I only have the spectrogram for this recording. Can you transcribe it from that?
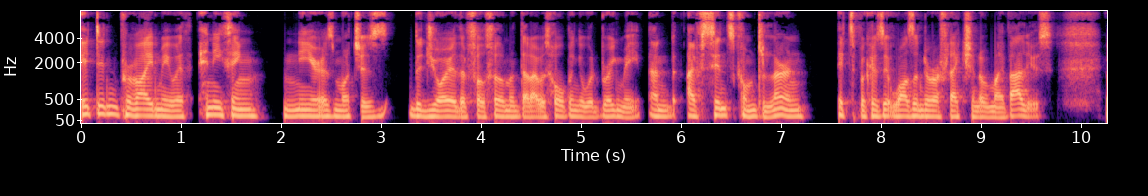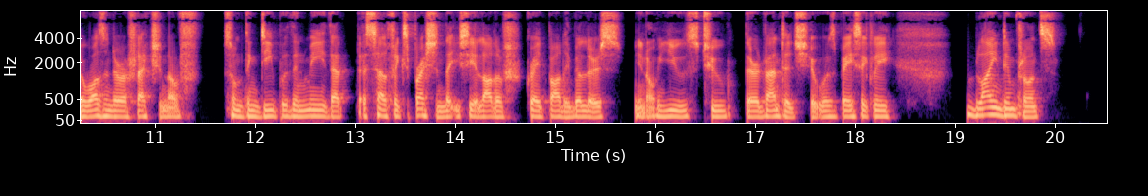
it didn't provide me with anything near as much as the joy or the fulfillment that I was hoping it would bring me. And I've since come to learn it's because it wasn't a reflection of my values. It wasn't a reflection of something deep within me that a self-expression that you see a lot of great bodybuilders, you know, use to their advantage. It was basically blind influence.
